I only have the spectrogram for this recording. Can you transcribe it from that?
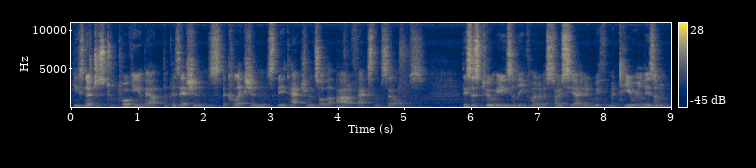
he's not just talking about the possessions, the collections, the attachments, or the artifacts themselves. This is too easily kind of associated with materialism,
